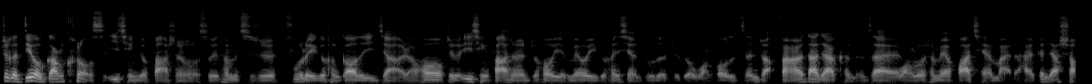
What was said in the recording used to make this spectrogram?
这个 deal 刚 close，疫情就发生了，所以他们其实付了一个很高的溢价。然后这个疫情发生了之后，也没有一个很显著的这个网购的增长，反而大家可能在网络上面花钱买的还更加少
